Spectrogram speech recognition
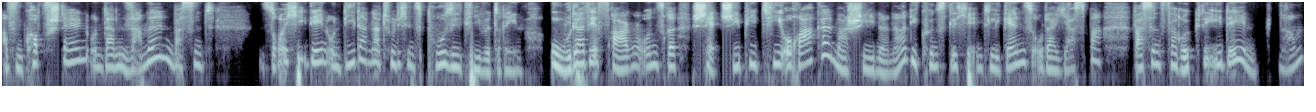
auf den Kopf stellen und dann sammeln, was sind solche Ideen und die dann natürlich ins Positive drehen. Oder wir fragen unsere ChatGPT-Orakelmaschine, ne, die künstliche Intelligenz oder Jasper, was sind verrückte Ideen, ne,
